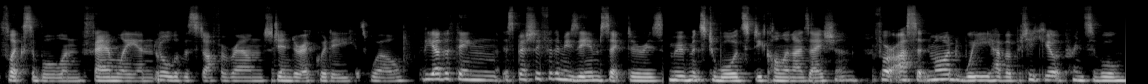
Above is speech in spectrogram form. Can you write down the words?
flexible and family and all of the stuff around gender equity as well. The other thing, especially for the museum sector, is movements towards decolonization. For us at MOD, we have a particular principle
